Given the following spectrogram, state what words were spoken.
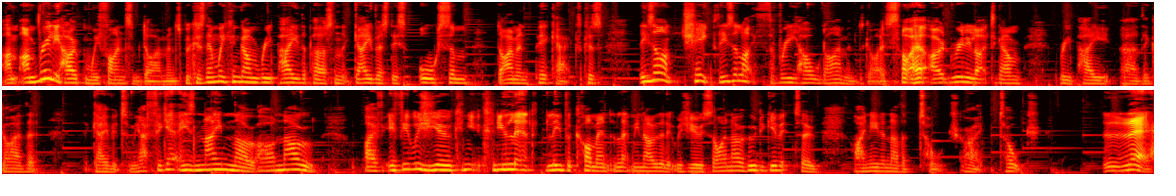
I'm, I'm really hoping we find some diamonds because then we can go and repay the person that gave us this awesome diamond pickaxe because these aren't cheap. These are like three whole diamonds, guys. So I, would really like to go and repay uh, the guy that, that gave it to me. I forget his name though. Oh no. I've, if it was you, can you can you let leave a comment and let me know that it was you so I know who to give it to? I need another torch. All right, torch. There,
